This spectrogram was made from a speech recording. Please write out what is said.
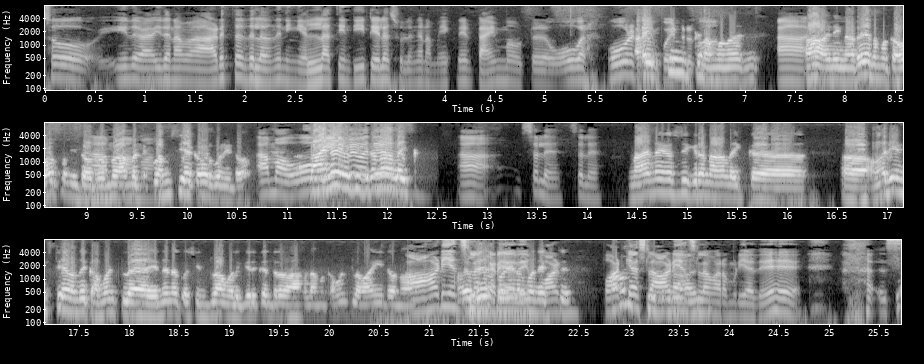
சோ இது இத நம்ம அடுத்ததுல வந்து நீங்க எல்லாத்தையும் டீடைலா சொல்லுங்க. நம்ம ஏற்கனவே time out over over time போயிட்டு இருக்கோம் நம்ம ஆ, ஆ நீ நிறைய நம்ம கவர் பண்ணிட்டோம். கவர் பண்ணிட்டோம். ஆமா லைக் சொல்லு சொல்லு. நான் என்ன யோசிக்கிறேன்னா லைக் ஆடியன்ஸ்டே வந்து கமெண்ட்ல என்னென்ன கொஸ்டின்ஸ்லாம் உங்களுக்கு இருக்குன்றத நம்ம கமெண்ட்ல வாங்கிட்டோம்னா ஆடியன்ஸ்லாம் கிடையாது. பாட்காஸ்ட்ல ஆடியன்ஸ் எல்லாம் வர முடியாது. சோ.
